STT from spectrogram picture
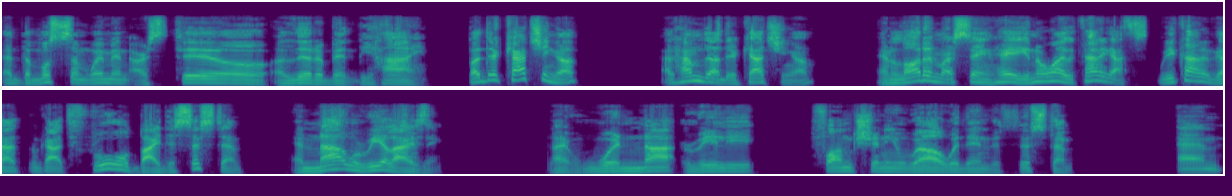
that the Muslim women are still a little bit behind, but they're catching up. Alhamdulillah, they're catching up. And a lot of them are saying, Hey, you know what? We kind of got, we kind of got, got fooled by the system. And now we're realizing that we're not really functioning well within the system and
